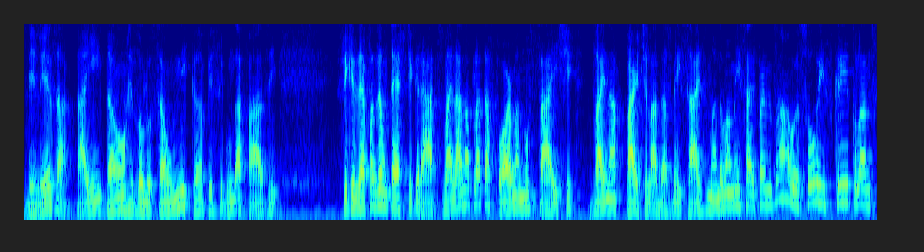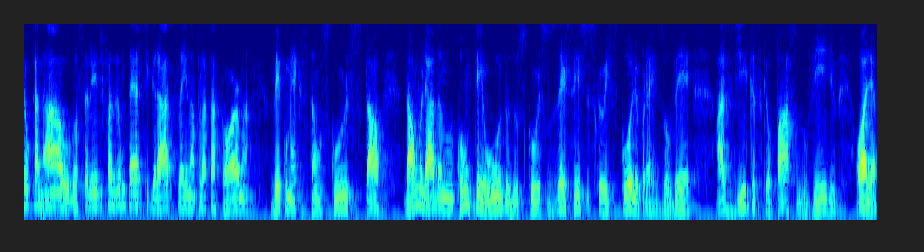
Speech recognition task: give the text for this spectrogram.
Beleza? Tá aí então, resolução Unicamp, segunda fase. Se quiser fazer um teste grátis, vai lá na plataforma, no site, vai na parte lá das mensagens, manda uma mensagem para mim. Ah, eu sou inscrito lá no seu canal, gostaria de fazer um teste grátis aí na plataforma, ver como é que estão os cursos tal. Dá uma olhada no conteúdo dos cursos, os exercícios que eu escolho para resolver as dicas que eu passo no vídeo. Olha,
